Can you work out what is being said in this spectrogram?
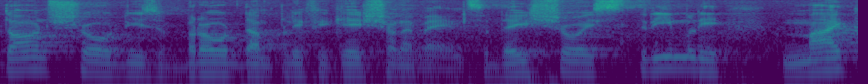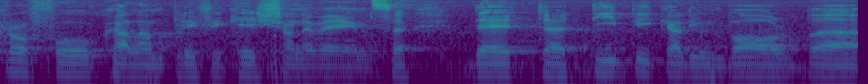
don't show these broad amplification events. They show extremely microfocal amplification events that uh, typically involve uh,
